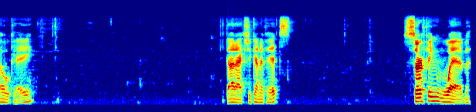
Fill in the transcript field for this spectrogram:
Okay. That actually kind of hits. Surfing web.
